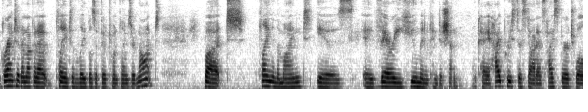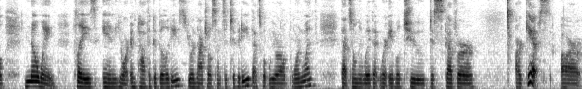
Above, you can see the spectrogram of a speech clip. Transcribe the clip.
granted, I'm not gonna play into the labels if they're twin flames or not, but playing in the mind is a very human condition. Okay, high priestess status, high spiritual knowing plays in your empathic abilities, your natural sensitivity. That's what we are all born with. That's the only way that we're able to discover our gifts are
